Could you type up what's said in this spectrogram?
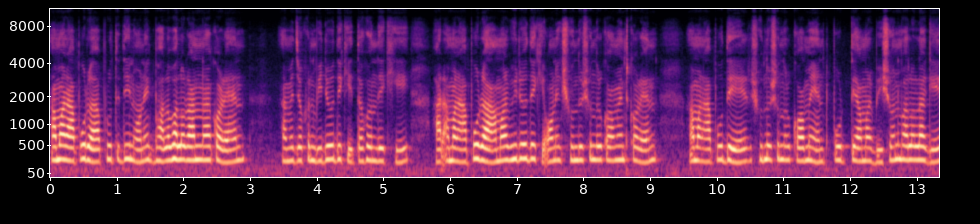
আমার আপুরা প্রতিদিন অনেক ভালো ভালো রান্না করেন। আমি যখন ভিডিও দেখি, তখন দেখি, আর আমার আপুরা আমার ভিডিও দেখে অনেক সুন্দর সুন্দর কমেন্ট করেন। আমার আপুদের সুন্দর সুন্দর কমেন্ট পড়তে আমার ভীষণ ভালো লাগে।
